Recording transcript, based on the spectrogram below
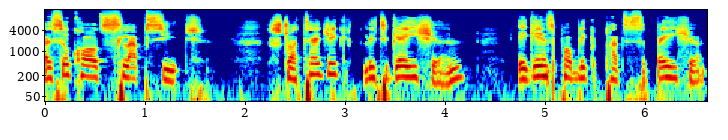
as so called SLAPP suit, strategic litigation against public participation.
